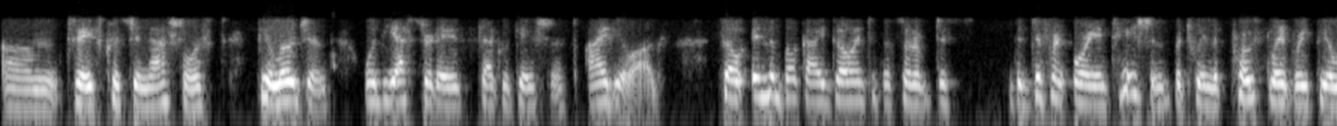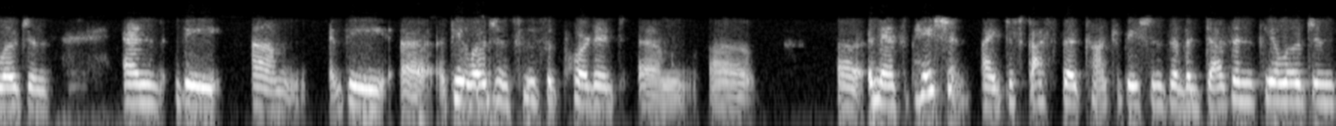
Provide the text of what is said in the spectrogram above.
um, today's Christian nationalist theologians with yesterday's segregationist ideologues. So in the book, I go into the sort of dis- the different orientations between the pro-slavery theologians and the um, the uh, theologians who supported um, uh, uh, emancipation. I discuss the contributions of a dozen theologians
